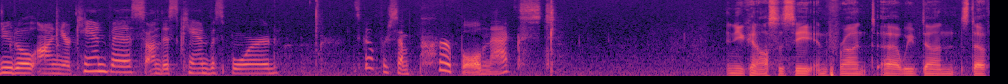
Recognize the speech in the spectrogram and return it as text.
doodle on your canvas, on this canvas board. Let's go for some purple next. And you can also see in front, uh, we've done stuff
